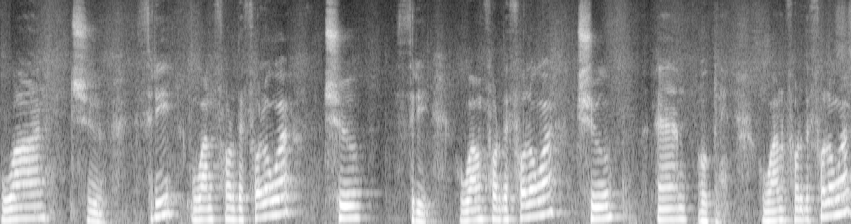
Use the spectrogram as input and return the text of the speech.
one two three. One for the follower two three. One for the follower two and opening. One for the follower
